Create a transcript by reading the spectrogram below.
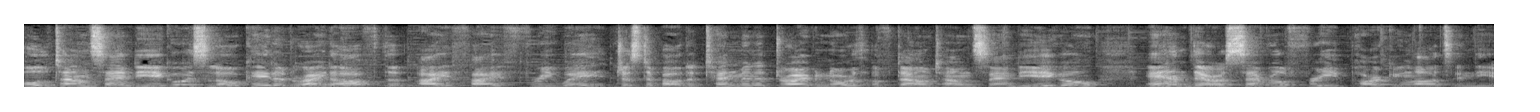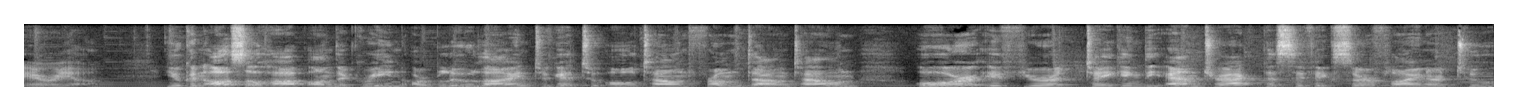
Old Town San Diego is located right off the I-5 freeway, just about a 10 minute drive north of downtown San Diego, and there are several free parking lots in the area. You can also hop on the green or blue line to get to Old Town from downtown, or if you're taking the Amtrak Pacific Surfliner to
